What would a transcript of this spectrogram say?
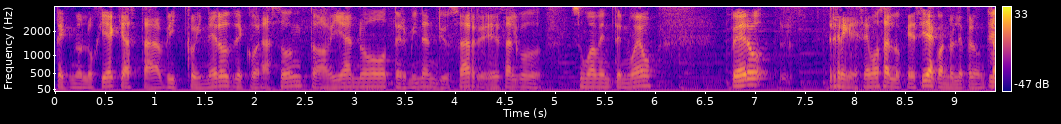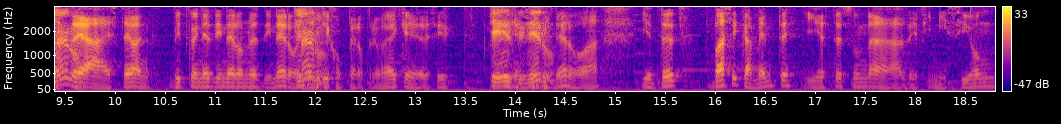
tecnología que hasta bitcoineros de corazón todavía no terminan de usar, es algo sumamente nuevo. Pero regresemos a lo que decía cuando le preguntaste a Esteban, Bitcoin es dinero o no es dinero. Y él dijo, pero primero hay que decir qué es dinero. y entonces, básicamente, y esta es una definición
